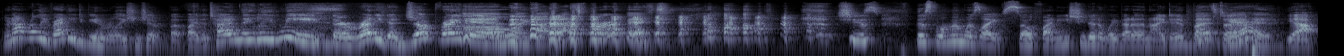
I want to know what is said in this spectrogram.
They're not really ready to be in a relationship, but by the time they leave me, they're ready to jump right in. Oh my God, that's perfect. She's this woman was like so funny. She did it way better than I did, but uh, yeah,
